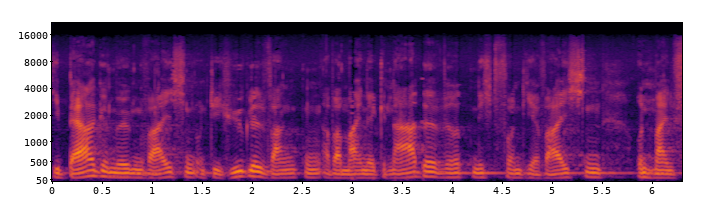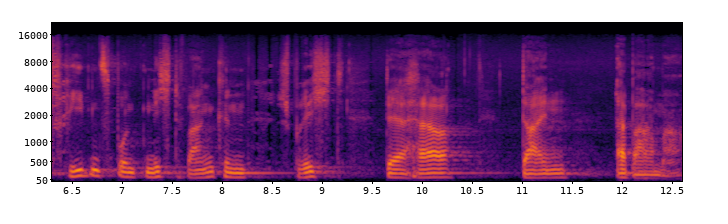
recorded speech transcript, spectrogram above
Die Berge mögen weichen und die Hügel wanken, aber meine Gnade wird nicht von dir weichen und mein Friedensbund nicht wanken, spricht der Herr, dein Erbarmer.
